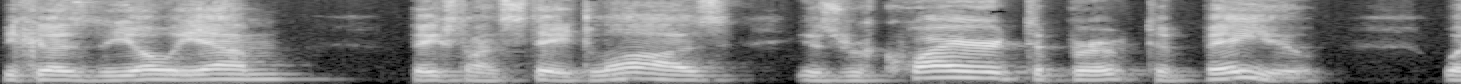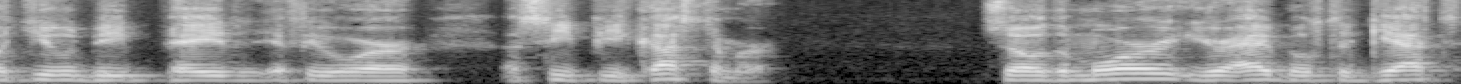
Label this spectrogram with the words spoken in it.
because the OEM, based on state laws, is required to, per, to pay you what you would be paid if you were a CP customer. So the more you're able to get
